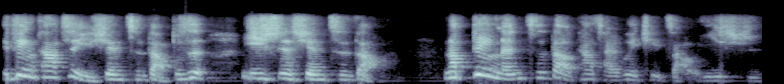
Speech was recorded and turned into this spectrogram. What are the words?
一定他自己先知道，不是医师先知道。那病人知道，他才会去找医师。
